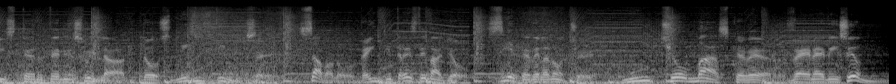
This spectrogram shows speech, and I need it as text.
Mister Venezuela 2015. Sábado 23 de mayo, 7 de la noche. Mucho más que ver. Venevisión.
